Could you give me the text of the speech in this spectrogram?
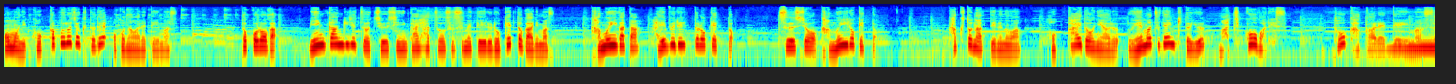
主に国家プロジェクトで行われています。ところが民間技術を中心に開発を進めているロケットがあります。カムイ型ハイブリッドロケット通称カムイロケット。核となっているのは北海道にある上松電機という町工場です。と書かれています。国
